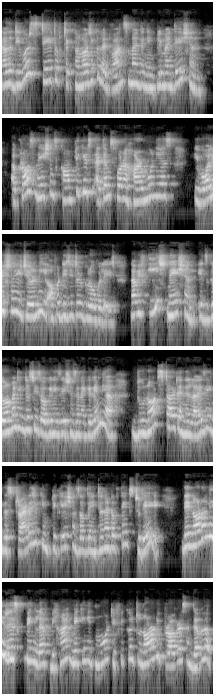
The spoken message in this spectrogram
Now, the diverse state of technological advancement and implementation across nations complicates attempts for a harmonious evolutionary journey of a digital global age. Now, if each nation, its government, industries, organizations, and academia do not start analyzing the strategic implications of the Internet of Things today, they not only risk being left behind, making it more difficult to not only progress and develop,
